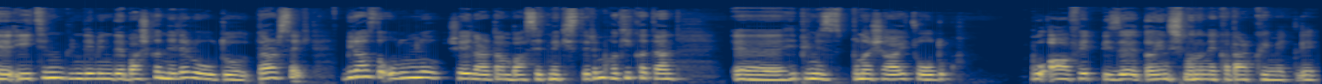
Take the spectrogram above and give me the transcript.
e, eğitim gündeminde başka neler oldu dersek biraz da olumlu şeylerden bahsetmek isterim. Hakikaten e, hepimiz buna şahit olduk. Bu afet bize dayanışmanın ne kadar kıymetli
